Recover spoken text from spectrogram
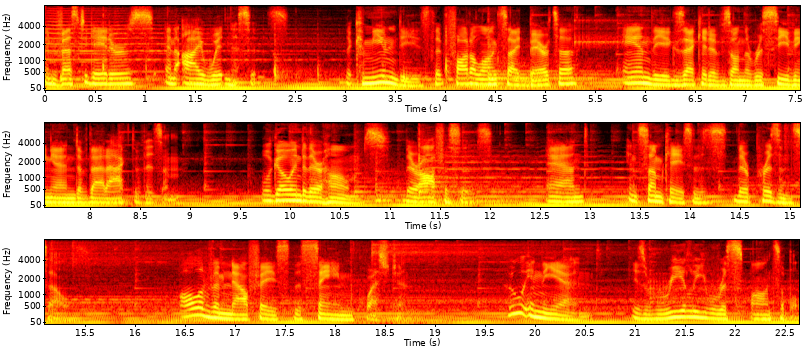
investigators, and eyewitnesses, the communities that fought alongside Berta, and the executives on the receiving end of that activism. We'll go into their homes, their offices, and, in some cases, their prison cells. All of them now face the same question Who, in the end, is really responsible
